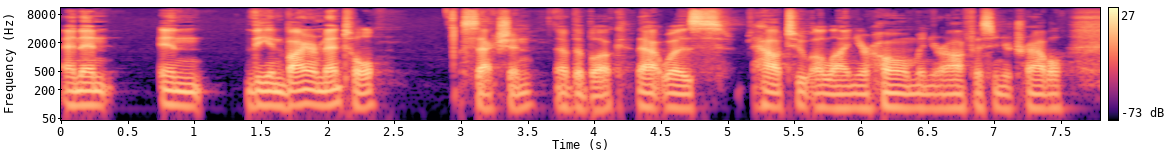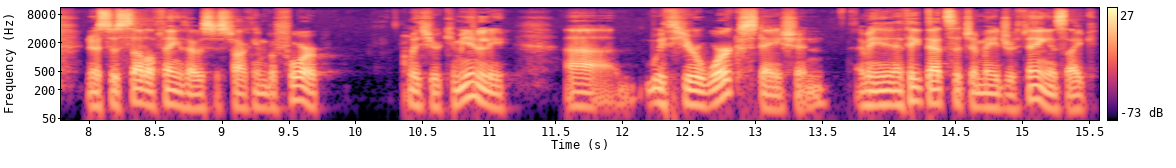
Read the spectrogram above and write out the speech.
and then in the environmental section of the book, that was how to align your home and your office and your travel. You know, so subtle things I was just talking before with your community, uh, with your workstation. I mean, I think that's such a major thing. It's like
